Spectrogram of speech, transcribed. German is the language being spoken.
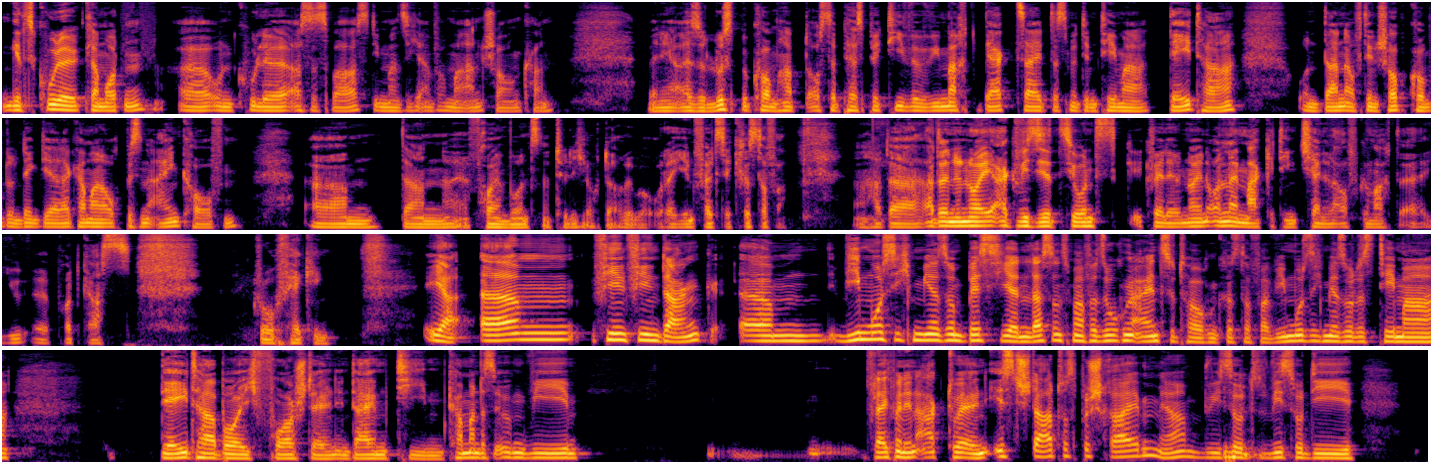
gibt's coole Klamotten äh, und coole Accessoires, die man sich einfach mal anschauen kann. Wenn ihr also Lust bekommen habt aus der Perspektive, wie macht Bergzeit das mit dem Thema Data und dann auf den Shop kommt und denkt, ja, da kann man auch ein bisschen einkaufen, ähm, dann freuen wir uns natürlich auch darüber. Oder jedenfalls der Christopher. Hat er hat er eine neue Akquisitionsquelle, einen neuen Online-Marketing-Channel aufgemacht, äh, äh, Podcasts, Growth Hacking. Ja, ähm, vielen, vielen Dank. Ähm, wie muss ich mir so ein bisschen, lass uns mal versuchen einzutauchen, Christopher, wie muss ich mir so das Thema Data bei euch vorstellen in deinem Team? Kann man das irgendwie vielleicht mal den aktuellen Ist-Status beschreiben? Ja, wie so, mhm. wie so die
